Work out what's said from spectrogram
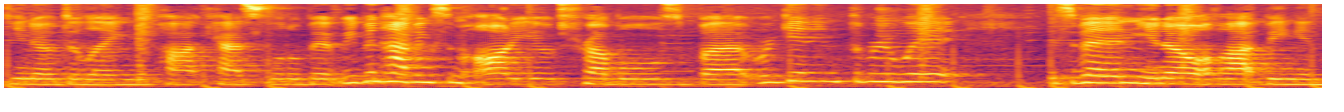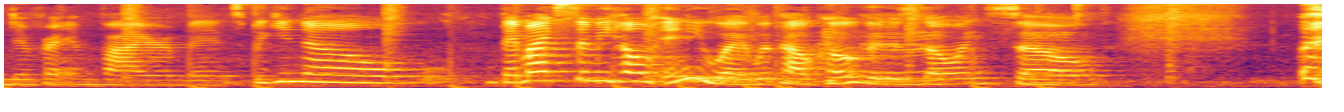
you know, delaying the podcast a little bit. We've been having some audio troubles, but we're getting through it. It's been, you know, a lot being in different environments. But you know, they might send me home anyway with how COVID is going, so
